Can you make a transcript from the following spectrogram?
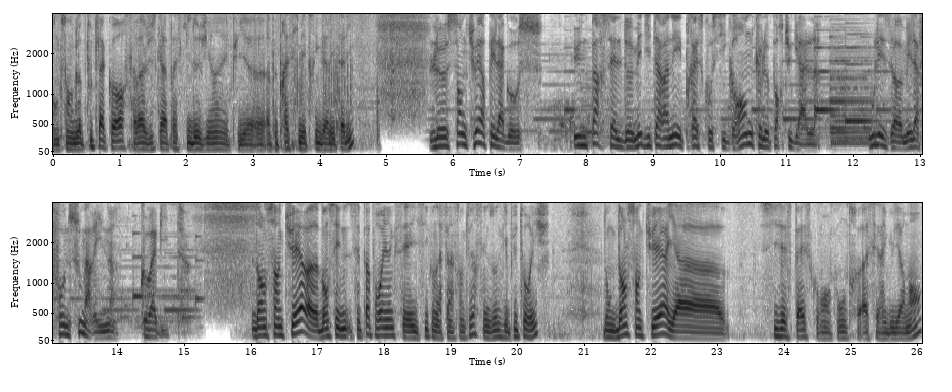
Donc ça englobe toute la Corse, ça va jusqu'à la presqu'île de Gien et puis euh, à peu près symétrique vers l'Italie. Le sanctuaire Pelagos, une parcelle de Méditerranée presque aussi grande que le Portugal, où les hommes et la faune sous-marine cohabitent. Dans le sanctuaire, euh, bon, c'est pas pour rien que c'est ici qu'on a fait un sanctuaire, c'est une zone qui est plutôt riche. Donc dans le sanctuaire, il y a six espèces qu'on rencontre assez régulièrement.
